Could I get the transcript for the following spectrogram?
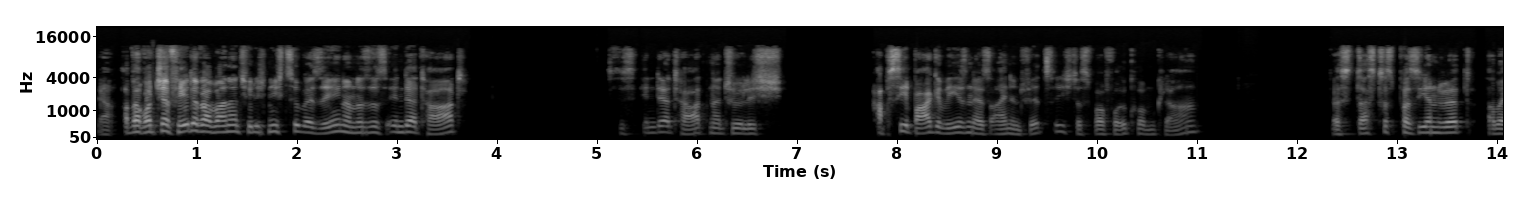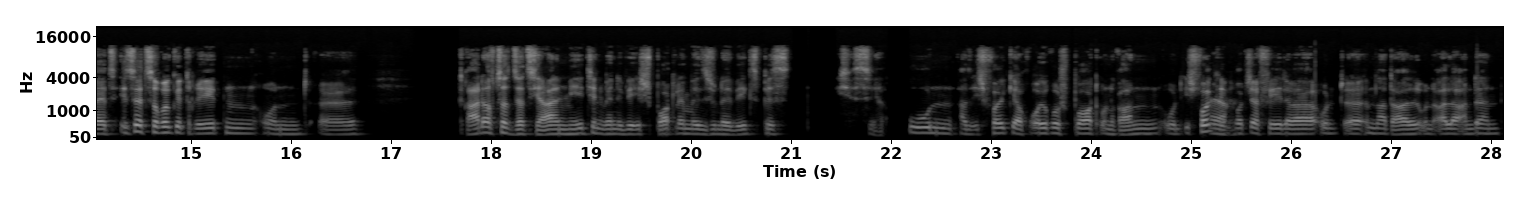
Ja, aber Roger Federer war natürlich nicht zu übersehen und das ist in der Tat es ist in der Tat natürlich absehbar gewesen. Er ist 41, das war vollkommen klar dass dass das passieren wird. Aber jetzt ist er zurückgetreten und, äh, grade auf den sozialen Medien, wenn du wie ich sportlermäßig unterwegs bist, ist ja un also, ich folge ja auch Eurosport und RAN und ich folge Ja. Roger Federer und, äh, Nadal und alle anderen.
